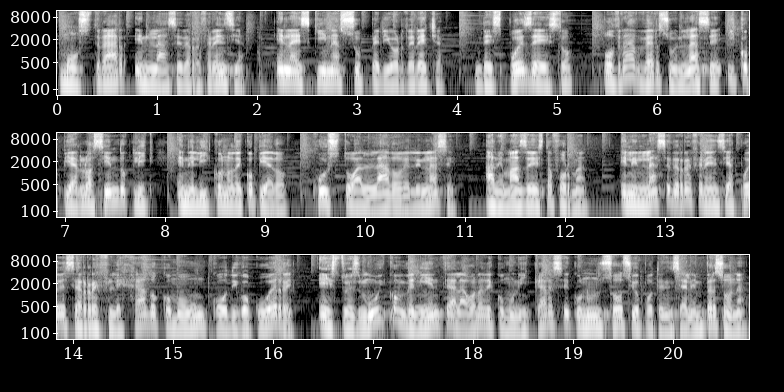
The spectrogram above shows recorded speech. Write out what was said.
Mostrar enlace de referencia en la esquina superior derecha. Después de esto, podrá ver su enlace y copiarlo haciendo clic en el icono de copiado justo al lado del enlace. Además de esta forma, el enlace de referencia puede ser reflejado como un código QR. Esto es muy conveniente a la hora de comunicarse con un socio potencial en persona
